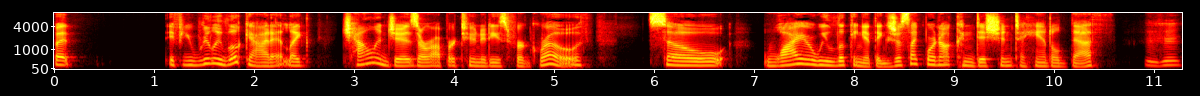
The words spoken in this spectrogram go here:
but if you really look at it like challenges are opportunities for growth so why are we looking at things just like we're not conditioned to handle death Mhm.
